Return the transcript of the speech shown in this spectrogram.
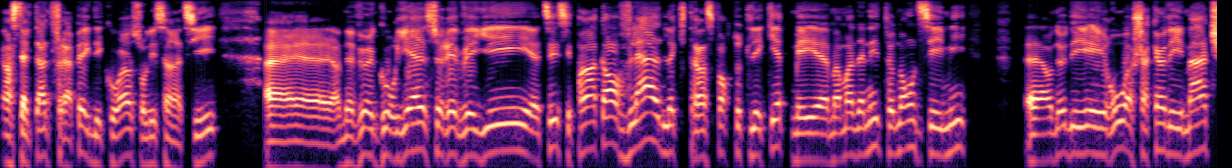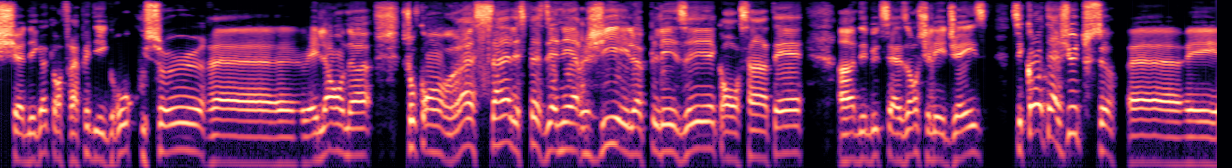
quand c'était le temps de frapper avec des coureurs sur les sentiers. Euh, on a vu un Gouriel se réveiller. Euh, tu sais, c'est pas encore Vlad qui transporte toute l'équipe, mais à un moment donné, tout le monde s'est mis euh, on a des héros à chacun des matchs, euh, des gars qui ont frappé des gros coups sûrs. Euh, et là, on a, je trouve qu'on ressent l'espèce d'énergie et le plaisir qu'on sentait en début de saison chez les Jays. C'est contagieux tout ça. et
